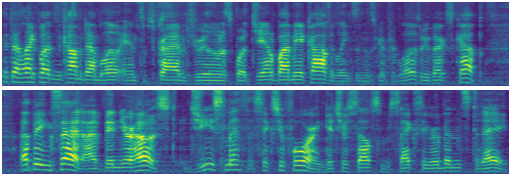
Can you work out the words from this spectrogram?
hit that like button, comment down below, and subscribe. And if you really want to support the channel, buy me a coffee. Links in the description below. Three bucks a cup. That being said, I've been your host, G Smith64, and get yourself some sexy ribbons today.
